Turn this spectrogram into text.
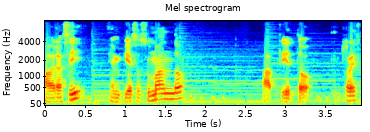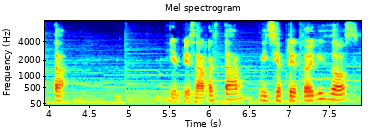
Ahora sí, empiezo sumando, aprieto resta y empieza a restar y si aprieto x2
